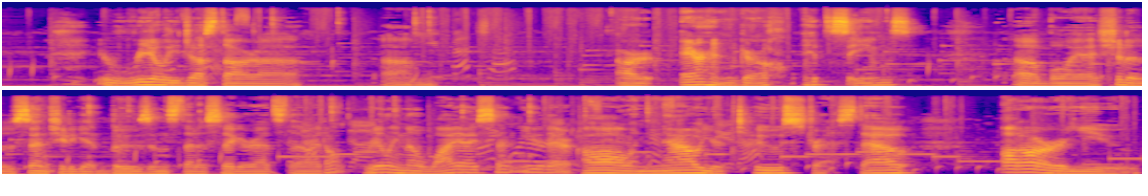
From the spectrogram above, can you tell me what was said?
you're really just our... Uh, um, our errand girl, it seems. Oh boy, I should have sent you to get booze instead of cigarettes, though. I don't really know why I sent you there. Oh, and now you're too stressed out. Are you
